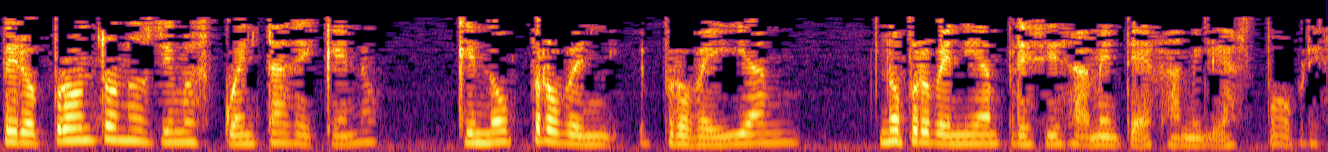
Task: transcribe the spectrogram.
pero pronto nos dimos cuenta de que no, que no proveían, no provenían precisamente de familias pobres.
